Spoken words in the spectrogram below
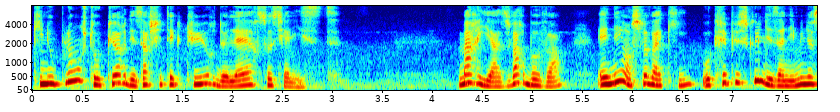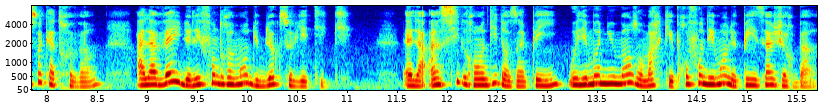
qui nous plongent au cœur des architectures de l'ère socialiste. Maria Zvarbova est née en Slovaquie au crépuscule des années 1980, à la veille de l'effondrement du bloc soviétique. Elle a ainsi grandi dans un pays où les monuments ont marqué profondément le paysage urbain.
